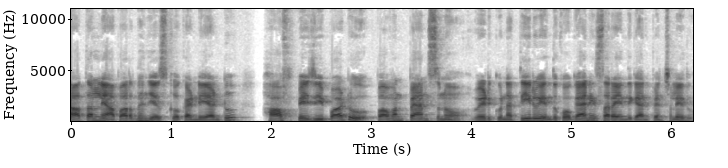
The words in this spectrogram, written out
రాతల్ని అపార్థం చేసుకోకండి అంటూ హాఫ్ పేజీ పాటు పవన్ ఫ్యాన్స్ను వేడుకున్న తీరు ఎందుకో కానీ సరైందిగా అనిపించలేదు.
